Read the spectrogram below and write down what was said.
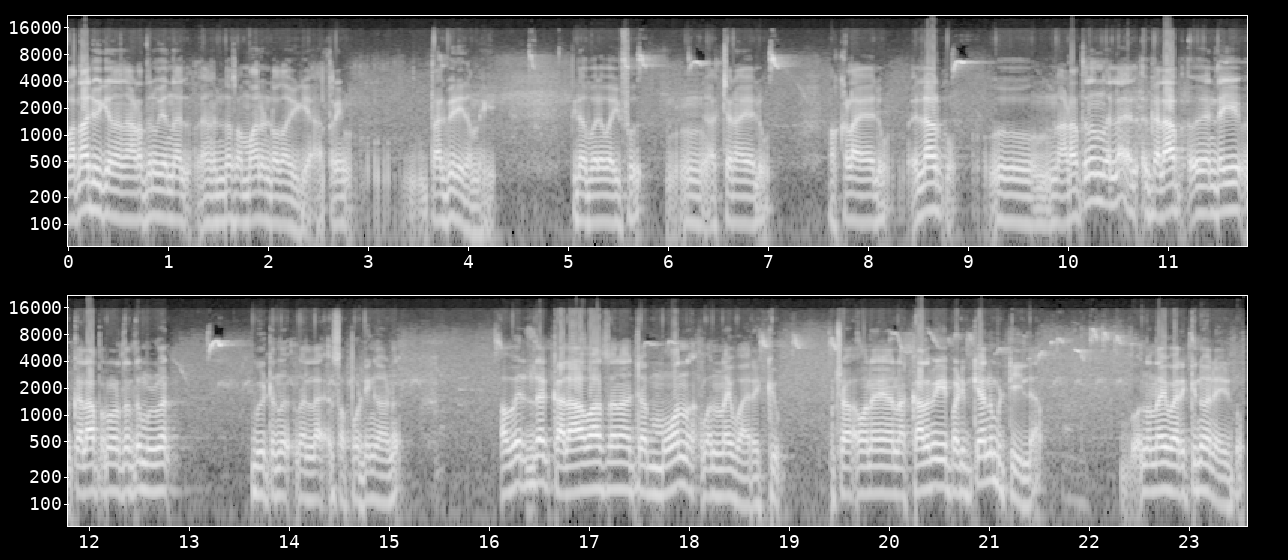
വന്നാൽ ചോദിക്കുക നാടകത്തിന് പോയി എന്നാൽ എന്താ സമ്മാനം ഉണ്ടോ? എന്ന് ചോദിക്കുക. അത്രയും താല്പര്യമായിരുന്നു അമ്മയ്ക്ക്. പിന്നെ അതുപോലെ വൈഫ് അച്ഛനായാലും മക്കളായാലും എല്ലാവർക്കും. നാടകത്തിനൊന്നല്ല കലാ എന്റെ ഈ കലാപ്രവർത്തനത്തിൽ മുഴുവൻ വീട്ടിൽ നിന്ന് നല്ല സപ്പോർട്ടിംഗ് ആണ്. അവരുടെ കലാവാസന വെച്ചാൽ മോൻ നന്നായി വരയ്ക്കും. പക്ഷെ അവനെ ഞാൻ അക്കാദമിക്ക് പഠിക്കാനും വിട്ടിയില്ല നന്നായി വരയ്ക്കുന്നവനായിരുന്നു.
